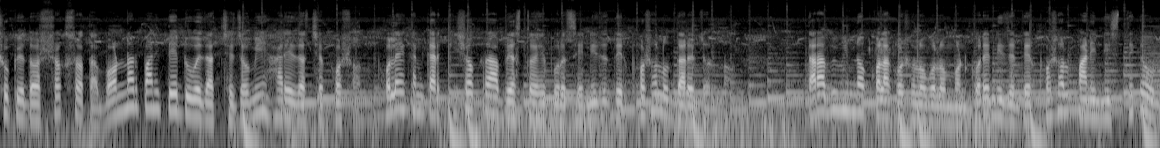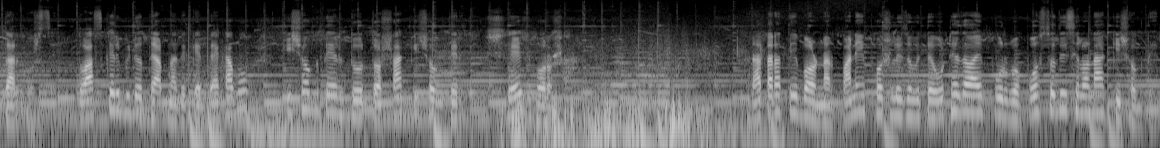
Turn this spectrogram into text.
সুপ্রিয় দর্শক, শ্রোতা, বন্যার পানিতে ডুবে যাচ্ছে জমি, হারিয়ে যাচ্ছে ফসল। ফলে এখানকার কৃষকরা ব্যস্ত হয়ে পড়েছে নিজেদের ফসল উদ্ধারের জন্য। তারা বিভিন্ন কলাকৌশল অবলম্বন করে নিজেদের ফসল পানির নিচ থেকে উদ্ধার করছে। তো আজকের ভিডিওতে আপনাদেরকে দেখাবো কৃষকদের দুর্দশা, কৃষকদের শেষ ভরসা। রাতারাতি বন্যার পানি ফসলি জমিতে উঠে যাওয়ায় পূর্ব প্রস্তুতি ছিল না কৃষকদের।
